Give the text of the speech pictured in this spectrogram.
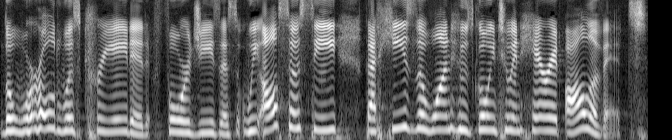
The world was created for Jesus. We also see that He's the one who's going to inherit all of it.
